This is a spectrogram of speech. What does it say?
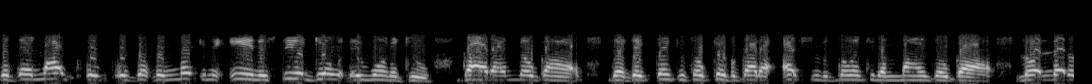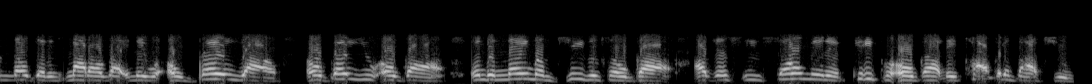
That their life is, is that they're making it in and still doing what they want to do. God, I know, God, that they think it's okay, but God, I ask you to go into their minds, oh God. Lord, let them know that it's not all right and they will obey y'all obey you, oh God. In the name of Jesus, oh God. I just see so many people, oh God, they talking about you,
